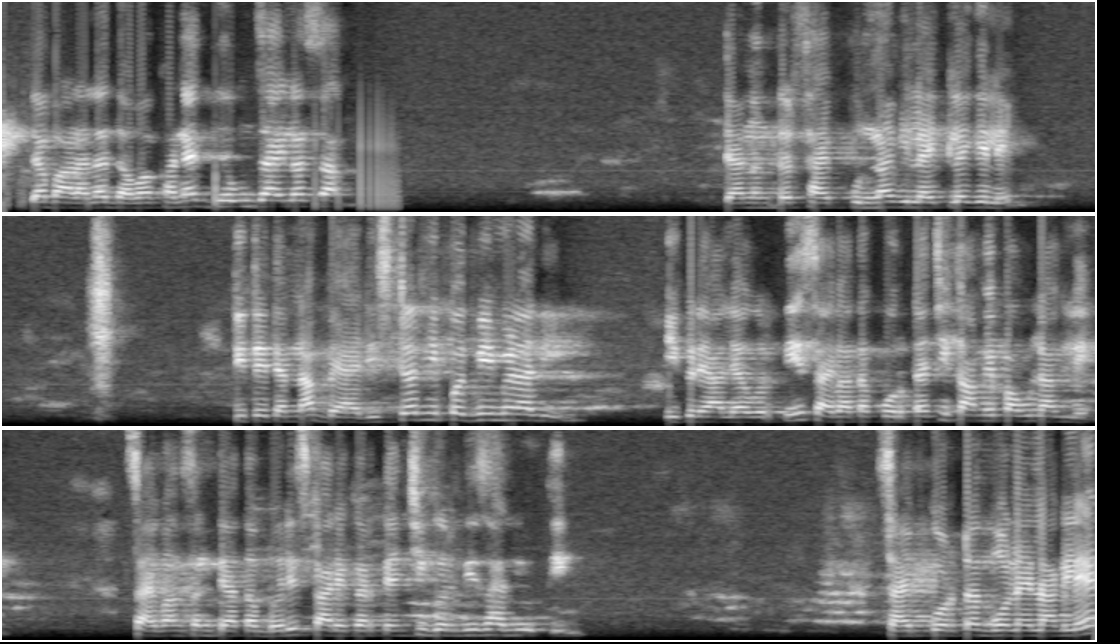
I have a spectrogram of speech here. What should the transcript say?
त्या बाळाला दवाखान्यात घेऊन जायला सांग. त्यानंतर साहेब पुन्हा विलायतला गेले. तिथे त्यांना बॅरिस्टर ही पदवी मिळाली. इकडे आल्यावरती साहेब आता कोर्टाची कामे पाहू लागले. साहेबांसंगते आता बरीच कार्यकर्त्यांची गर्दी झाली होती. साहेब कोर्टात बोलायला लागले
